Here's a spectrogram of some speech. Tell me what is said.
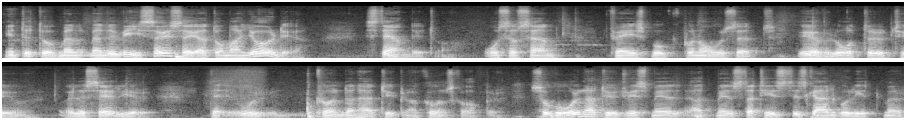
Inte ett dugg. Men, men det visar ju sig att om man gör det ständigt va? och så sen Facebook på något sätt överlåter till, eller säljer den här typen av kunskaper så går det naturligtvis med att med statistiska algoritmer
